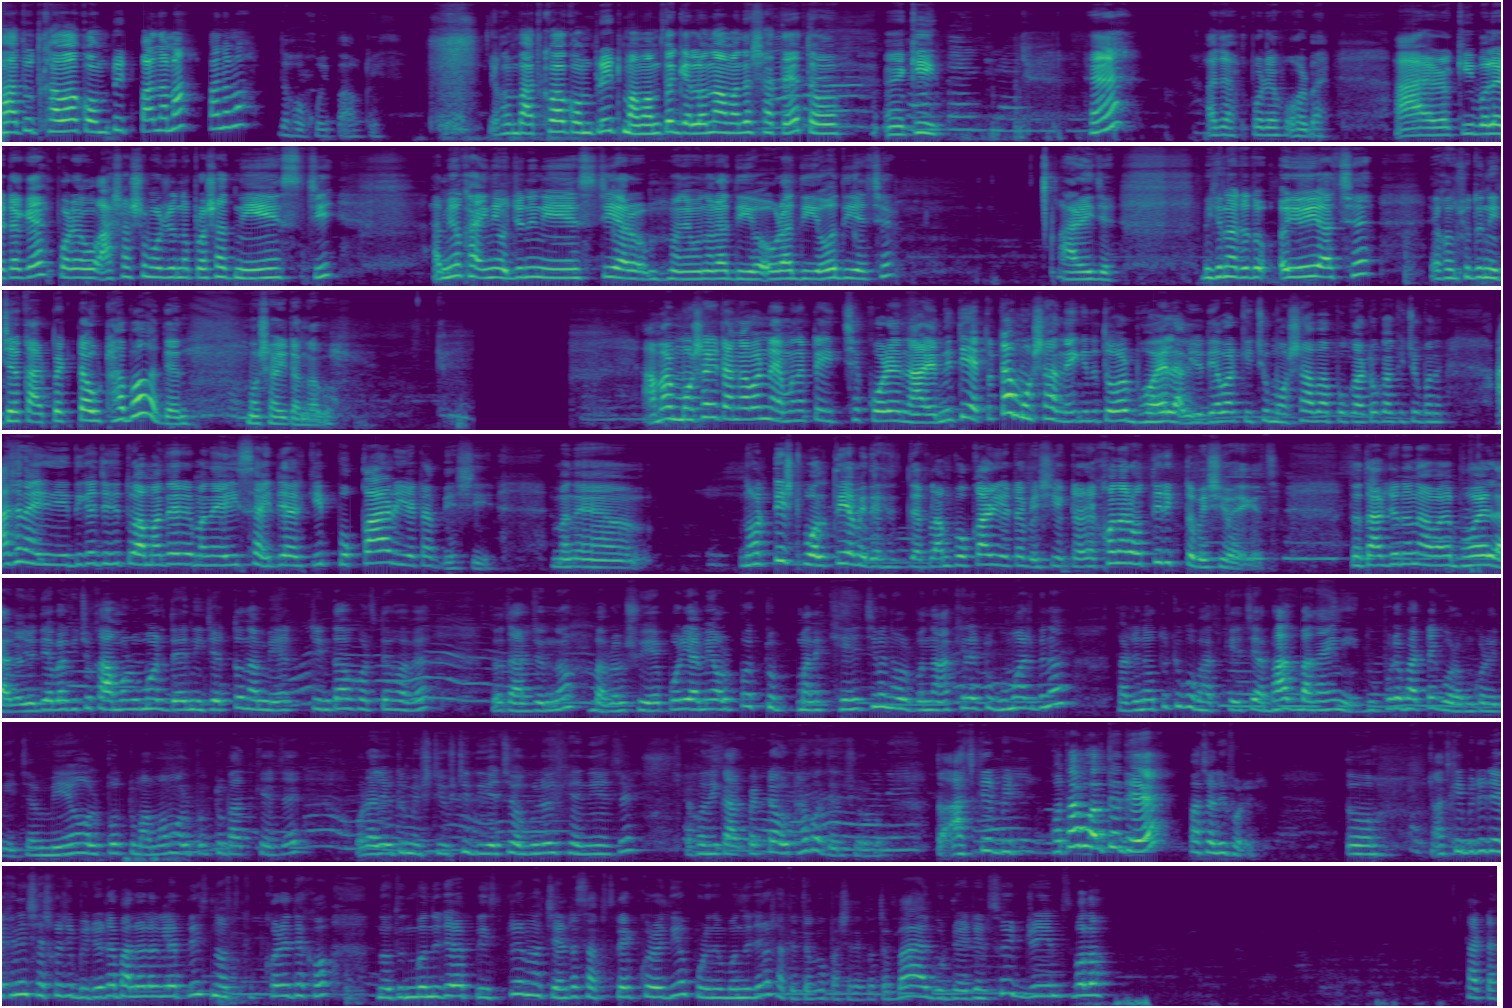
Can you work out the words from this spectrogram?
ভাত উত খাওয়া কমপ্লিট পানামা পানামা? দেখো কই পা উঠাইছে এখন ভাত খাওয়া কমপ্লিট মামাম তো গেল না আমাদের সাথে, তো কি? হ্যাঁ? আচ্ছা পরে পড়বে আর কি বলে এটাকে? পরে আসার সময়ের জন্য প্রসাদ নিয়ে এসেছি। আমিও খাইনি, ওর জন্য নিয়ে এসেছি আর মানে ওনারা দিও, ওরা দিয়েও দিয়েছে। আর এই যে বিছানাটা তো ওই আছে, এখন শুধু নিচের কার্পেটটা উঠাবো দেন মশারি টাঙাবো। আমার মশারি টাঙাবার না এমন একটা ইচ্ছে করে না এমনিতে এতটা মশা নেই, কিন্তু তোমার ভয় লাগে। যদি আবার কিছু মশা বা পোকা টোকা কিছু মানে আছে না, এই- এদিকে যেহেতু আমাদের মানে এই সাইডে আর কি পোকার ইয়েটা বেশি মানে নর্থ ইস্ট বলতেই আমি দেখে দেখলাম পোকার ইয়েটা বেশি একটা, এখন আর অতিরিক্ত বেশি হয়ে গেছে। তো তার জন্য না আমার ভয় লাগে, যদি আবার কিছু কামড় উমড় দেয়, নিজের তো না, মেয়ের চিন্তাও করতে হবে। তো তার জন্য ভাবলাম শুয়ে পড়ি, আমি অল্প একটু মানে খেয়েছি মানে অল্প না খেলে একটু ঘুম আসবে না, তার জন্য অতটুকু ভাত খেয়েছি। আর ভাত বানাইনি, দুপুরে ভাতটাই গরম করে নিয়েছে। আর মেয়েও অল্প একটু মামাম অল্প একটু ভাত খেয়েছে। ওরা যেহেতু মিষ্টি উষ্টি দিয়েছে, ওগুলোই খেয়ে নিয়েছে। এখন এই কার্পেটটা উঠাবো দেন শুরু তো আজকের কথা বলতে দে পাঁচালি ফোরের। তো আজকে ভিডিওটা এখানেই শেষ করছি। ভিডিওটা ভালো লাগলে প্লিজ নোট করে দেখো। নতুন বন্ধু যারা প্লিজ প্লিজ আমার চ্যানেলটা সাবস্ক্রাইব করে দিও। পুরনো বন্ধু যারা সাথে থাকো, পাশে দেখো তো bye good night dreams sweet dreams বলো। টাটা।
